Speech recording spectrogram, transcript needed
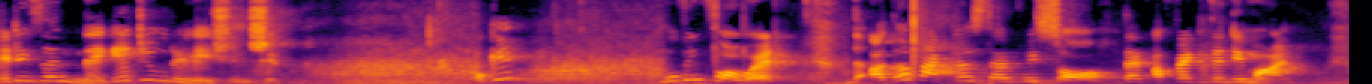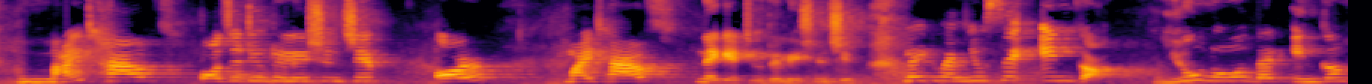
It is a negative relationship. Okay? Moving forward, the other factors that we saw that affect the demand might have positive relationship or might have negative relationship. Like when you say income, you know that income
